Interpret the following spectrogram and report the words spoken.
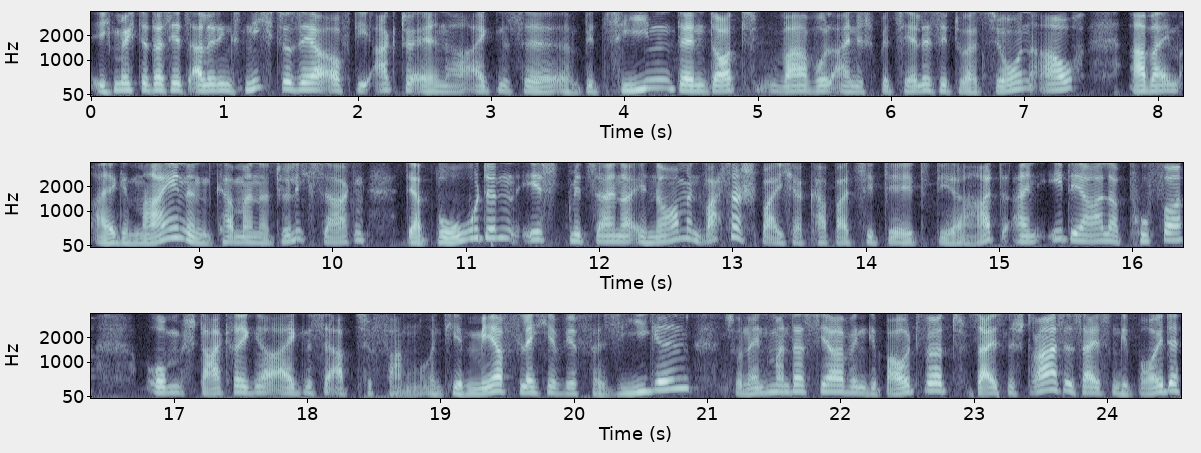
Ich möchte das jetzt allerdings nicht so sehr auf die aktuellen Ereignisse äh, beziehen, denn dort war wohl eine spezielle Situation auch. Aber im Allgemeinen kann man natürlich sagen, der Boden ist mit seiner enormen Wasserspeicherkapazität, die er hat, ein idealer Puffer, um Starkregenereignisse abzufangen. Und je mehr Fläche wir versiegeln, so nennt man das ja, wenn gebaut wird, sei es eine Straße, sei es ein Gebäude,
